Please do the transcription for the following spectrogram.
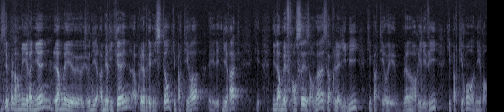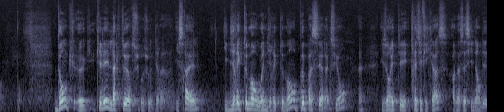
Ce n'est pas l'armée iranienne, l'armée, euh, je veux dire, américaine, après l'Afghanistan, qui partira, et l'Irak, ni l'armée française en masse, après la Libye, qui partira, maintenant Henri Lévy, qui partiront en Iran. Donc, euh, quel est l'acteur sur, le terrain? Israël, qui directement ou indirectement peut passer à l'action. Hein. Ils ont été très efficaces en assassinant des,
